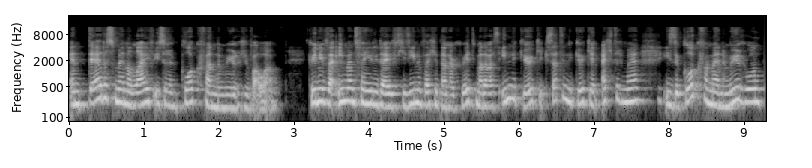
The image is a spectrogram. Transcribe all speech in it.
en tijdens mijn live is er een klok van de muur gevallen. Ik weet niet of dat iemand van jullie dat heeft gezien of dat je dat nog weet, maar dat was in de keuken. Ik zat in de keuken en achter mij is de klok van mijn muur gewoon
